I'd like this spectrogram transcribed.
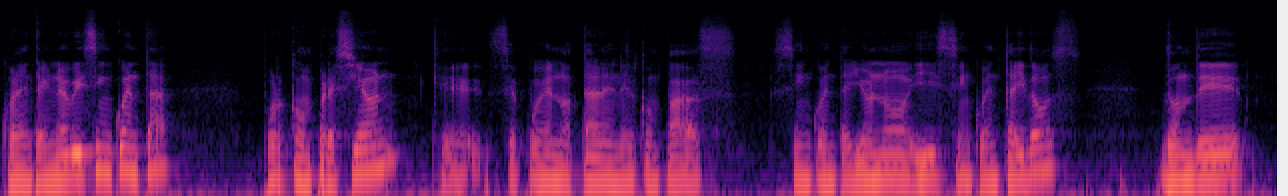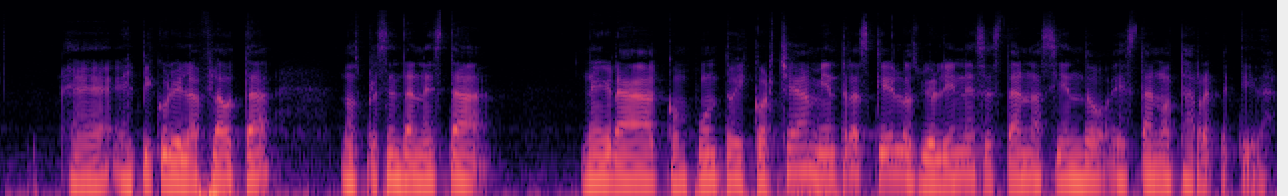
49 y 50, por compresión, que se puede notar en el compás 51 y 52, donde eh, el pícolo y la flauta nos presentan esta negra con punto y corchea, mientras que los violines están haciendo esta nota repetida.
